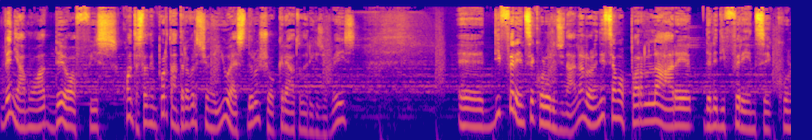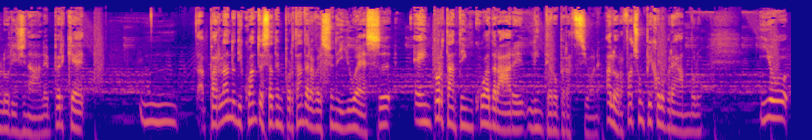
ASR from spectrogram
veniamo a The Office. Quanto è stata importante la versione US dello show creato da Ricky Gervais? Eh, differenze con l'originale. Allora, iniziamo a parlare delle differenze con l'originale, perché mh, mm, parlando di quanto è stata importante la versione US, è importante inquadrare l'intera operazione. Allora, faccio un piccolo preambolo. Io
